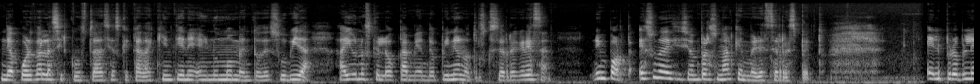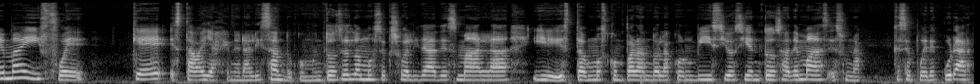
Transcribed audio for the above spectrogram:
de acuerdo a las circunstancias que cada quien tiene en un momento de su vida. Hay unos que lo cambian de opinión, otros que se regresan. No importa, es una decisión personal que merece respeto. El problema ahí fue que estaba ya generalizando, como entonces la homosexualidad es mala y estamos comparándola con vicios y entonces además es una que se puede curar.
